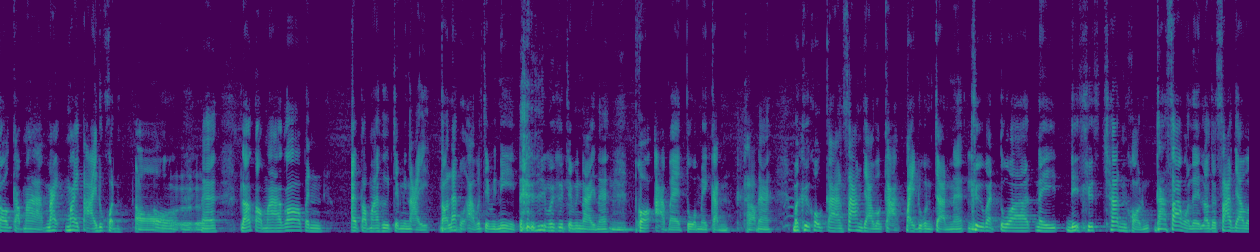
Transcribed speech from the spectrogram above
ตอนกลับมาไม่ไม่ตายทุกคนอ๋อโอ้เออเออนะแล้วต่อมาก็เป็นไอต่อมาคือ Gemini ตอนแรกผมอ่านว่า Gemini แต่ที่มันคือ Gemini นะอืมพออ่านแบบตัวอเมริกันครับนะ มันคือโครงการสร้างยานอวกาศไปดวงจันทร์นะ คือแบบตัวใน description ของนาซาก่อนเลย เราจะสร้างยานอว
